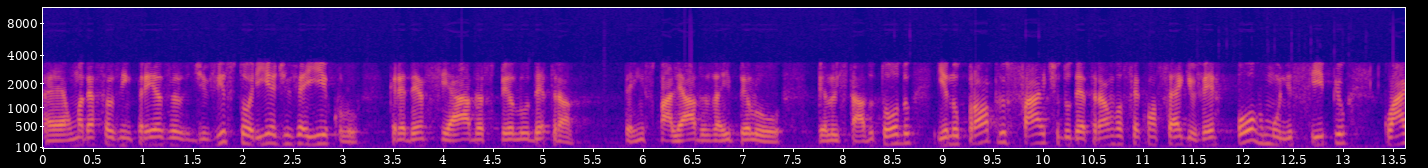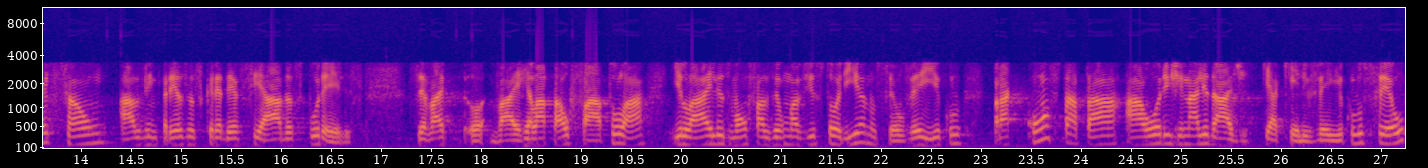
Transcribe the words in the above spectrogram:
é, uma dessas empresas de vistoria de veículo credenciadas pelo Detran. Tem espalhadas aí pelo pelo estado todo e no próprio site do Detran você consegue ver por município quais são as empresas credenciadas por eles. Você vai, vai relatar o fato lá e lá eles vão fazer uma vistoria no seu veículo para constatar a originalidade, que aquele veículo seu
